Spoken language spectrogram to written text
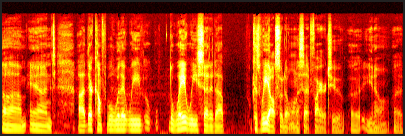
um, and uh, they're comfortable with it. We the way we set it up, because we also don't want to set fire to, uh, you know. Uh,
